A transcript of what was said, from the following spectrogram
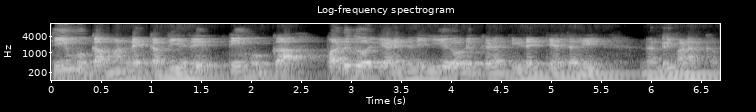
திமுக மண்ணை கவ்வியது திமுக படுதோல்வி அடைந்தது ஈரோடு கிழக்கு இடைத்தேர்தலில். நன்றி வணக்கம்.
